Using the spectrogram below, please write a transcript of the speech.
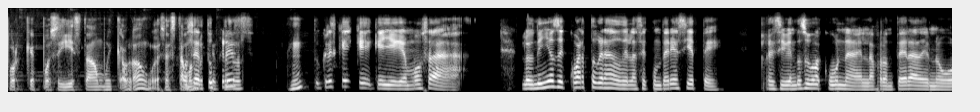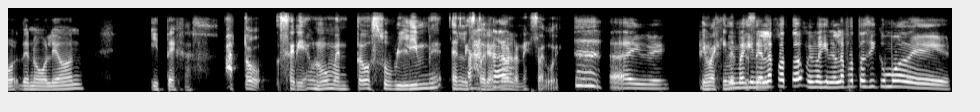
Porque pues sí, estaba muy cabrón, güey. O sea, estamos... O sea, ¿tú crees, ¿tú crees que, que, que lleguemos a, los niños de cuarto grado de la secundaria 7 recibiendo su vacuna en la frontera de Nuevo, de Nuevo León y Texas. Pato, sería un momento sublime en la historia neolonesa, güey. Ay, güey. Imagínate. Me imaginé la foto, me imaginé la foto así como de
